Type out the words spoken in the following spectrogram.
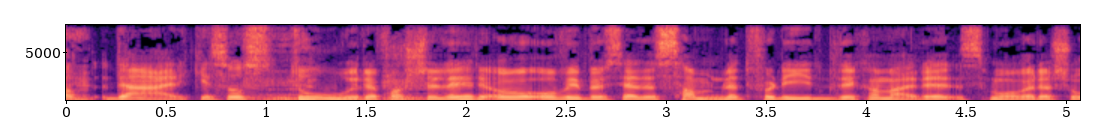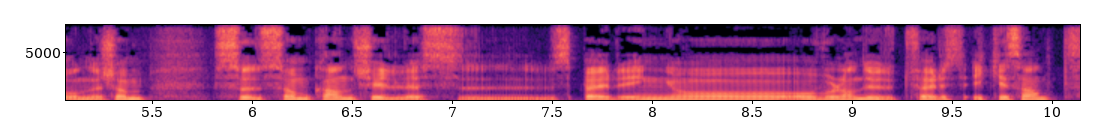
at det er ikke så store forskjeller, og, og vi bør se det samlet, fordi det kan være små variasjoner som, som kan skyldes spørring og, og hvordan det utføres, ikke sant?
